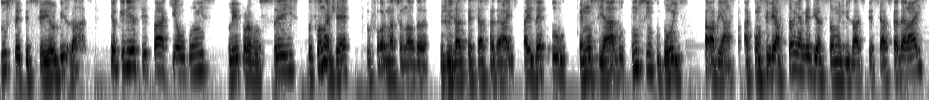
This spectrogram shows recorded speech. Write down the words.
do CPC aos visados. Eu queria citar aqui alguns, ler para vocês, do FONAGEF, do Fórum Nacional dos Juizados Especiais Federais, a exemplo do enunciado 152, abre aspas, a conciliação e a mediação nos juizados especiais federais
